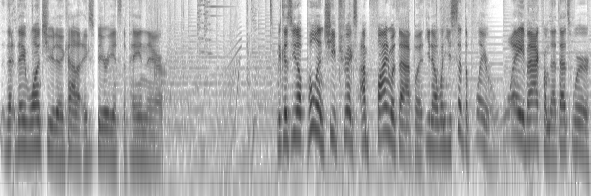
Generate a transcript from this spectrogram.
they want you to kind of experience the pain there. Because, you know, pulling cheap tricks, I'm fine with that, but, you know, when you set the player way back from that, that's where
